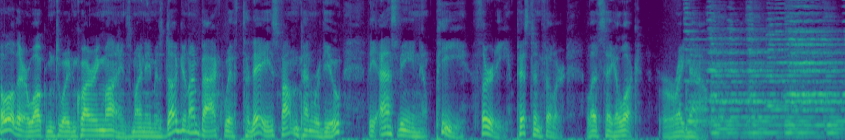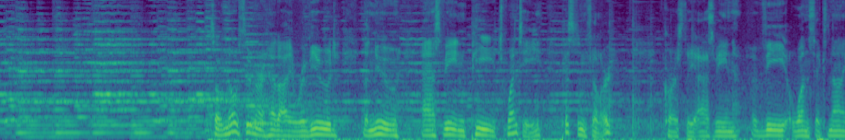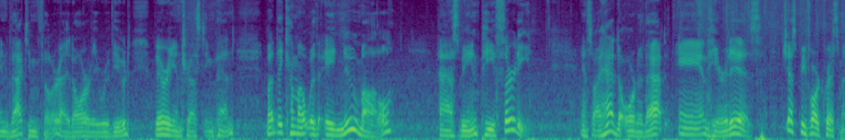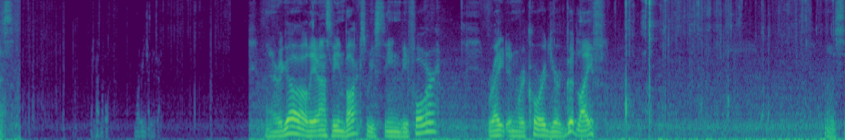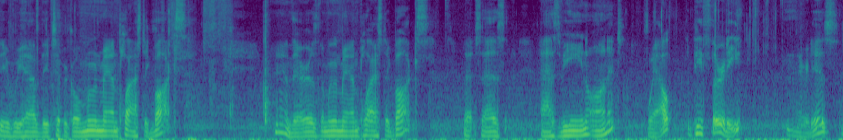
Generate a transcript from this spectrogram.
Hello there, welcome to Inquiring Minds. My name is Doug and I'm back with today's fountain pen review, the Asvine P30 piston filler. Let's take a look right now. So no sooner had I reviewed the new Asvine P20 piston filler of course, the Asvine V169 vacuum filler I had already reviewed. Very interesting pen. But they come out with a new model, Asvine P30. And so I had to order that, and here it is, just before Christmas. There we go, the Asvine box we've seen before. Write and record your good life Let's see if we have the typical Moonman plastic box. And there is the Moonman plastic box that says Asvine on it. Well, the P30, there it is,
